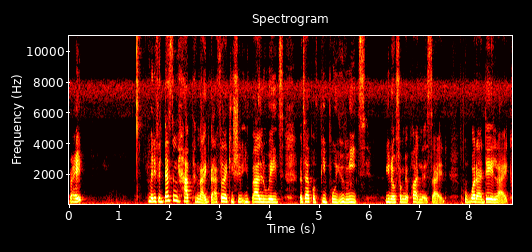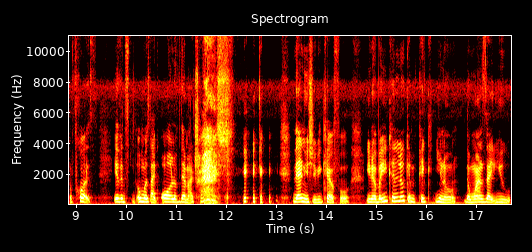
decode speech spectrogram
right? But if it doesn't happen like that i feel like you should evaluate the type of people you meet you know from your partner's side what are they like? Of course if it's almost like all of them are trash then you should be careful you know but you can look and pick you know the ones that you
